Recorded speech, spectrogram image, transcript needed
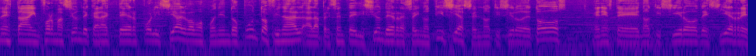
Con esta información de carácter policial vamos poniendo punto final a la presente edición de R6 Noticias, el noticiero de todos, en este noticiero de cierre.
